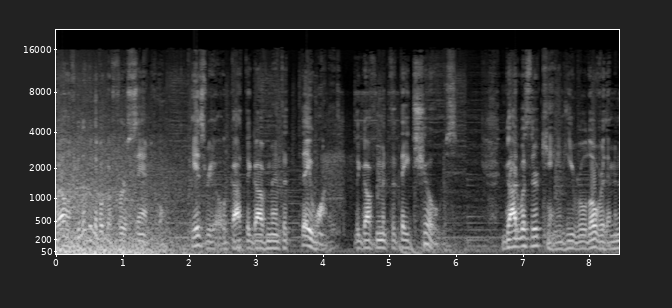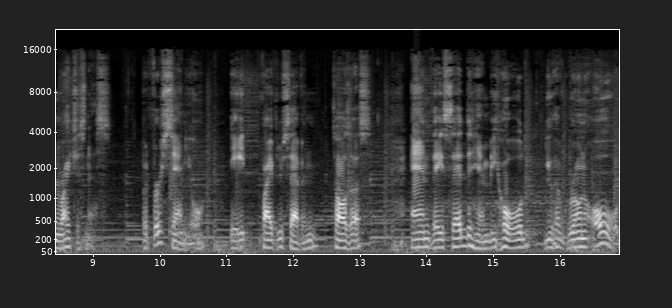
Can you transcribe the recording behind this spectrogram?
Well, if you look in the book of 1 Samuel, Israel got the government that they wanted, the government that they chose. God was their king and he ruled over them in righteousness. But 1 Samuel 8 5 through 7 tells us, And they said to him, Behold, you have grown old,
